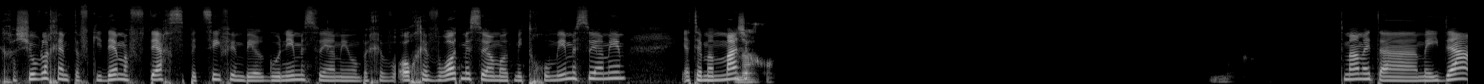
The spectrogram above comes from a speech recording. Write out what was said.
חשוב לכם תפקידי מפתח ספציפיים בארגונים מסוימים או, בחבר... או חברות מסוימות מתחומים מסוימים, אתם ממש... נכון. עצמם את המידע.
